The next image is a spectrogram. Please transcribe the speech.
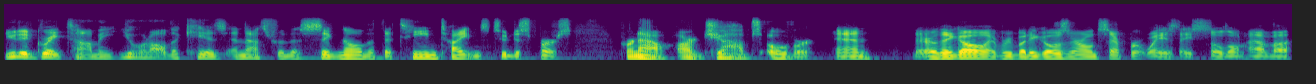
you did great, Tommy, you and all the kids, and that's for the signal that the teen titans to disperse. For now, our job's over. And there they go. Everybody goes their own separate ways. They still don't have a,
